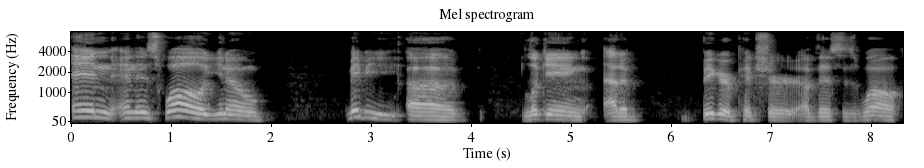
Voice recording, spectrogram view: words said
And and as well, you know, maybe uh, looking at a bigger picture of this as well.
